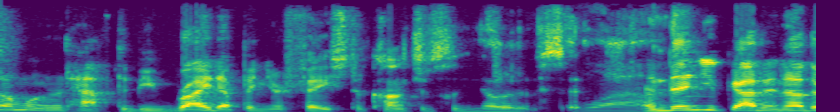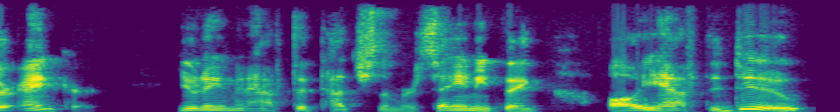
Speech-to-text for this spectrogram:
someone would have to be right up in your face to consciously notice it. Wow. And then you've got another anchor. You don't even have to touch them or say anything. All you have to do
